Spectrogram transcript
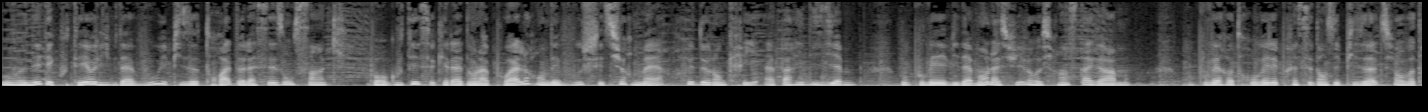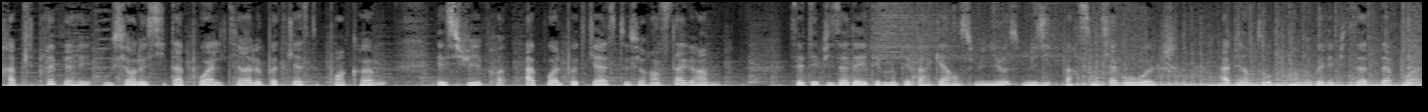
Vous venez d'écouter Olive d'Avoue, épisode 3 de la saison 5. Pour goûter ce qu'elle a dans la poêle, rendez-vous chez Sur-Mer, rue de l'Ancry, à Paris 10e. Vous pouvez évidemment la suivre sur Instagram. Vous pouvez retrouver les précédents épisodes sur votre appli préférée ou sur le site apoil-lepodcast.com et suivre Apoil Podcast sur Instagram. Cet épisode a été monté par Garance Munoz, musique par Santiago Walsh. À bientôt pour un nouvel épisode d'Apoil.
